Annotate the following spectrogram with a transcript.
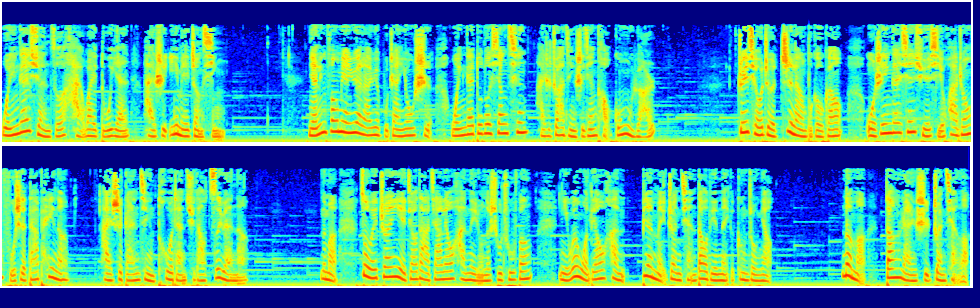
我应该选择海外读研还是医美整形？年龄方面越来越不占优势，我应该多多相亲还是抓紧时间考公务员儿？追求者质量不够高，我是应该先学习化妆服饰的搭配呢，还是赶紧拓展渠道资源呢？那么，作为专业教大家撩汉内容的输出方，你问我撩汉变美赚钱到底哪个更重要？那么当然是赚钱了。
